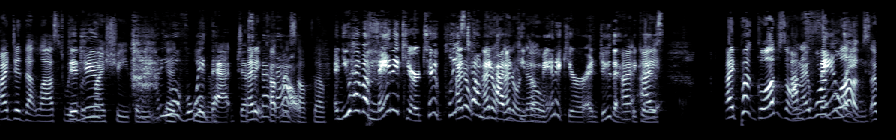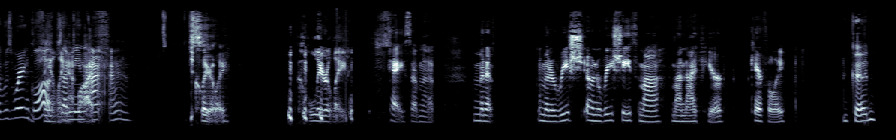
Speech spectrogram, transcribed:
I did that last week Did with you? my sheep. And How do you it- avoid know, that, Jessica? I didn't cut How? myself though. And you have a manicure too. Please tell me how I you keep know. a manicure and do that I- because I put gloves on. I'm I wore failing. gloves. I was wearing gloves. I mean, I. I, clearly, clearly. Okay, so I'm gonna, I'm gonna, I'm gonna resh, I'm gonna resheath my my knife here carefully. Good.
